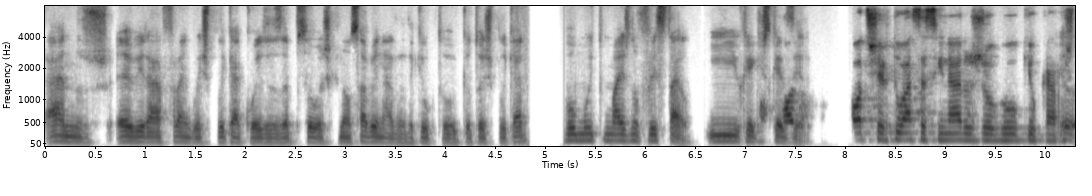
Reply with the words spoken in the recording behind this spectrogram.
anos a virar frango a explicar coisas a pessoas que não sabem nada daquilo que, tô, que eu estou a explicar, vou muito mais no freestyle. E o que é que isto quer dizer? Pode ser tu a assassinar o jogo que o Carlos.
